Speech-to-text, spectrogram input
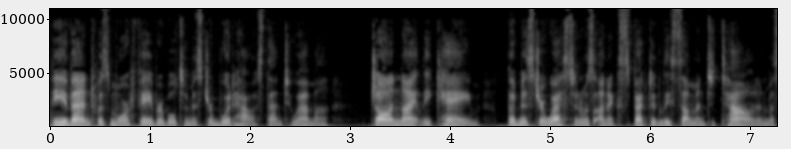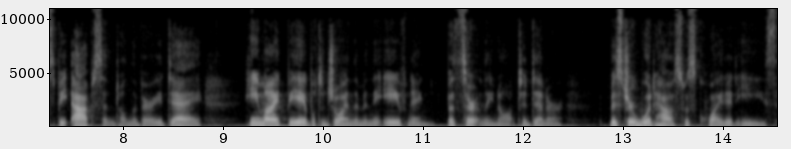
The event was more favourable to Mr. Woodhouse than to Emma. John Knightley came, but Mr. Weston was unexpectedly summoned to town and must be absent on the very day. He might be able to join them in the evening, but certainly not to dinner. Mr. Woodhouse was quite at ease;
